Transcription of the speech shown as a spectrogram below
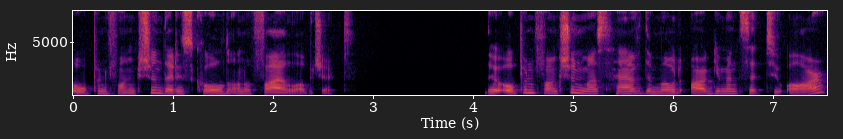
open function that is called on a file object. The open function must have the mode argument set to R,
